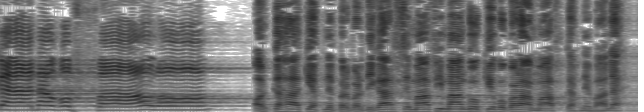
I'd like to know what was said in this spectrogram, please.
كان غفارا۔ اور کہا کہ اپنے پروردگار سے معافی مانگو کہ وہ بڑا معاف کرنے والا ہے۔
